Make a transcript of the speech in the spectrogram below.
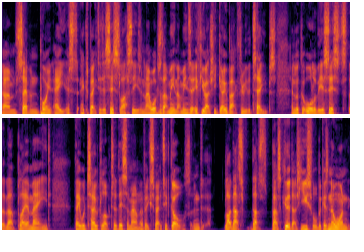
um, 7.8 expected assists last season. Now, what does that mean? That means that if you actually go back through the tapes and look at all of the assists that that player made, they would total up to this amount of expected goals. And like that's that's that's good. That's useful because no one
